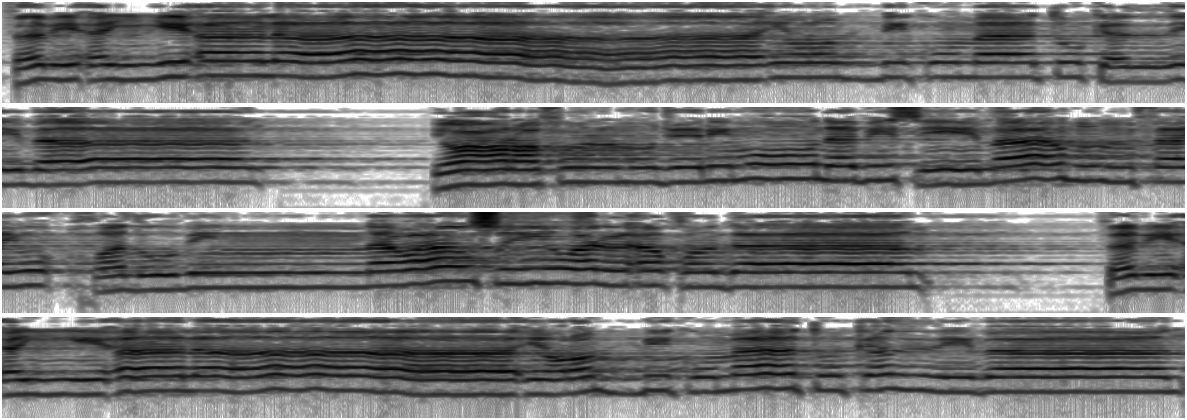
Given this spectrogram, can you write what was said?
فباي الاء ربكما تكذبان يعرف المجرمون بسيماهم فيؤخذ بالنواصي والاقدام فباي الاء ربكما تكذبان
